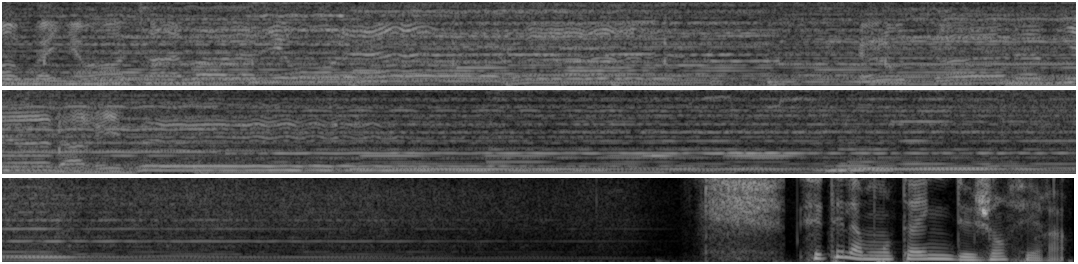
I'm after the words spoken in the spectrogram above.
En voyant un vol d'hirondelles vient d'arriver C'était la montagne de Jean Ferrat.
